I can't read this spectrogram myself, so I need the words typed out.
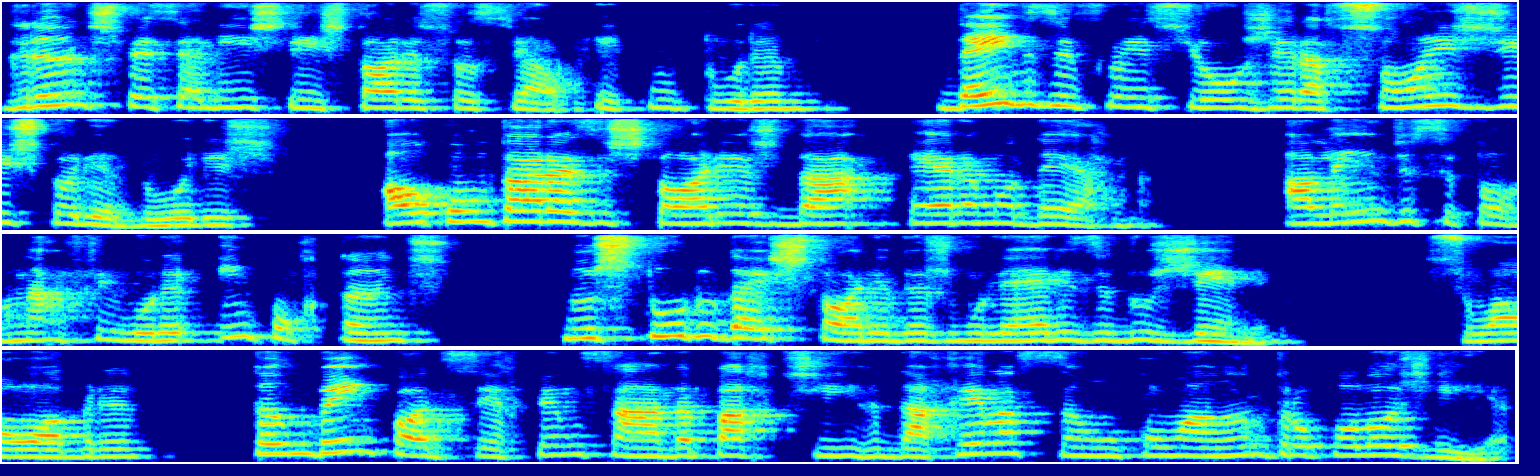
Grande especialista em história social e cultura, Davis influenciou gerações de historiadores ao contar as histórias da era moderna, além de se tornar figura importante no estudo da história das mulheres e do gênero. Sua obra também pode ser pensada a partir da relação com a antropologia.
